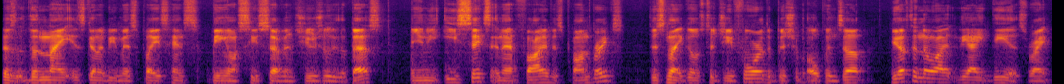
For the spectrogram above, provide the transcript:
because the knight is going to be misplaced. Hence, being on c7 is usually the best. And you need e6 and f5 as pawn breaks. This knight goes to g4. The bishop opens up. You have to know the ideas, right,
